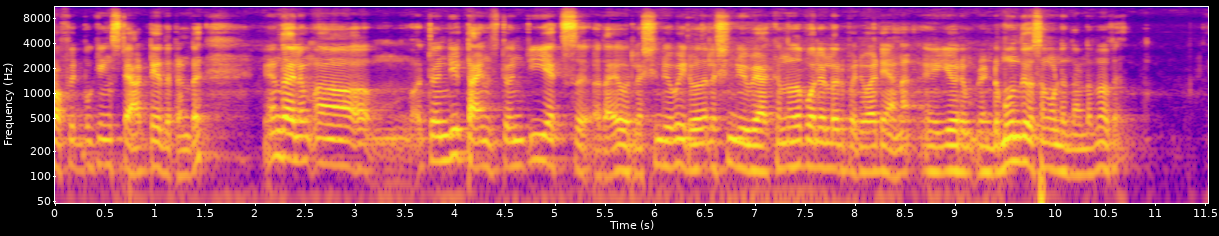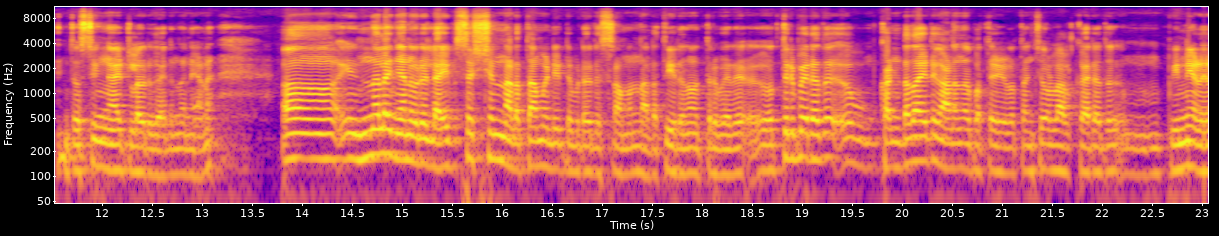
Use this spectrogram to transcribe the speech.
പ്രോഫിറ്റ് ബുക്കിംഗ് സ്റ്റാർട്ട് ചെയ്തിട്ടുണ്ട്. എന്തായാലും ട്വന്റി ടൈംസ് ട്വന്റി എക്സ് അതായത് ഒരു ലക്ഷം രൂപ ഇരുപത് ലക്ഷം രൂപയാക്കുന്നത് പോലെയുള്ള ഒരു പരിപാടിയാണ് ഈ ഒരു രണ്ട് മൂന്ന് ദിവസം കൊണ്ട് നടന്നത്. ഇൻട്രസ്റ്റിംഗ് ആയിട്ടുള്ള ഒരു കാര്യം തന്നെയാണ്. ഇന്നലെ ഞാൻ ഒരു ലൈവ് സെഷൻ നടത്താൻ വേണ്ടിയിട്ട് ഇവിടെ ഒരു ശ്രമം നടത്തിയിരുന്നു. ഒത്തിരി പേര് ഒത്തിരി പേരത് കണ്ടതായിട്ട് കാണുന്നത് പത്ത് എഴുപത്തഞ്ചോളം ആൾക്കാരത് പിന്നീട്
